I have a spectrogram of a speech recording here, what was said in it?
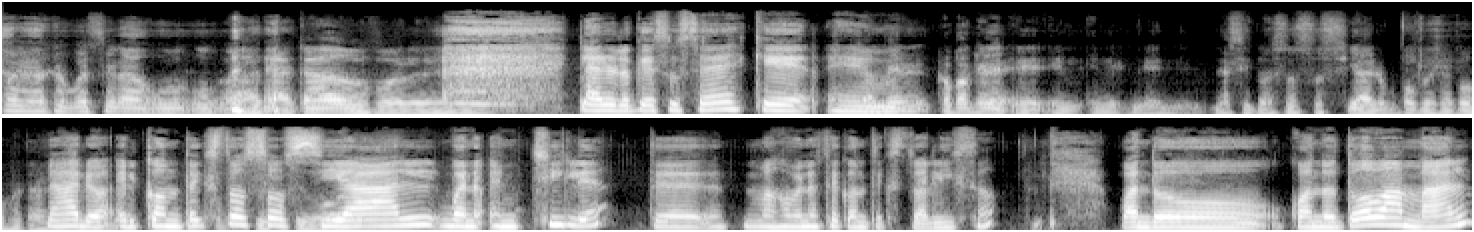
Bueno, que puede ser atacado por... eh, Claro, lo que sucede es que em, También, capaz que el- el- el- la situación social, un poco esa cosa. Claro, el contexto social, bueno, en Chile, te- más o menos te contextualizo, cuando, cuando todo va mal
